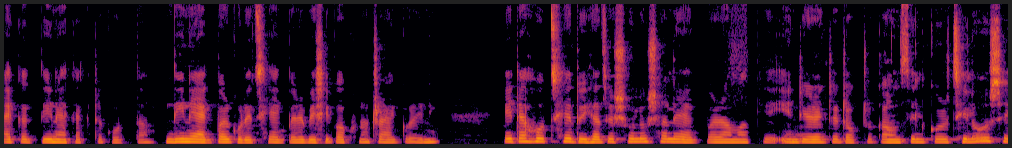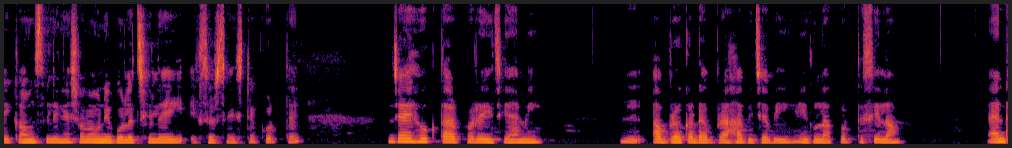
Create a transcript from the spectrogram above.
এক এক দিন এক একটা করতাম। দিনে একবার করেছি, একবারে বেশি কখনো ট্রাই করিনি। এটা হচ্ছে দুই হাজার ষোলো সালে একবার আমাকে ইন্ডিয়ার একটা ডক্টর কাউন্সিল করেছিল। সেই কাউন্সিলিংয়ের সময় উনি বলেছিল এই এক্সারসাইজটা করতে। যাই হোক, তারপরে এই যে আমি আব্রাকাডাব্রা, হাবিজাবি এগুলা করতেছিলাম। অ্যান্ড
